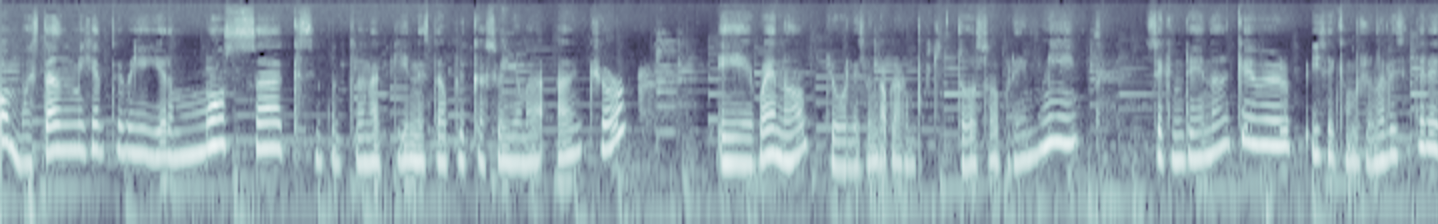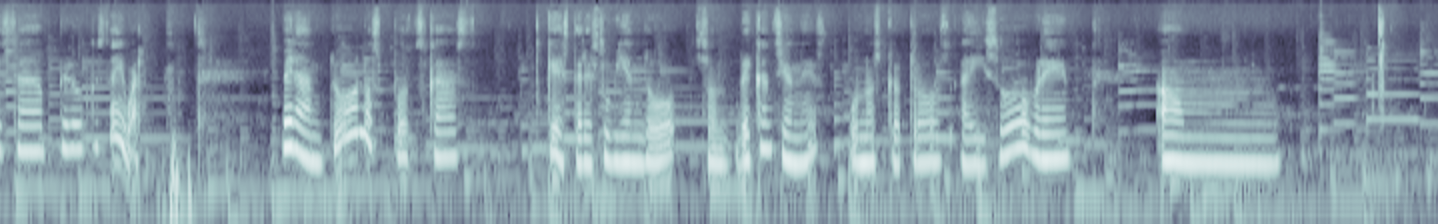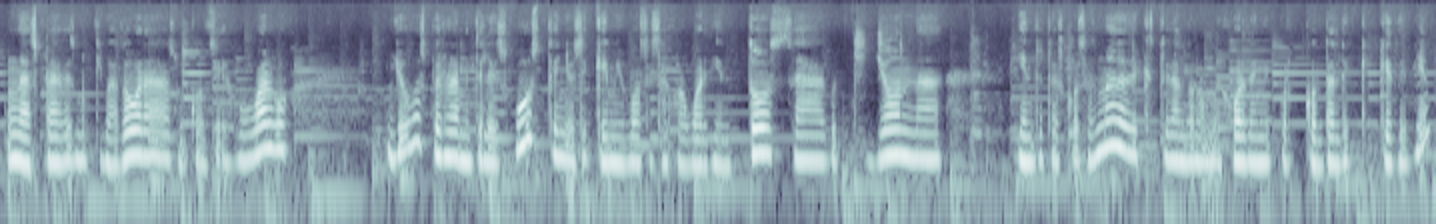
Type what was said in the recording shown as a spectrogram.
¿Cómo están mi gente bella y hermosa que se encuentran aquí en esta aplicación llamada Anchor? Y bueno, yo les vengo a hablar un poquito sobre mí. Sé que no tiene nada que ver y sé que a muchos no les interesa, pero pues da igual. Verán, todos los podcasts que estaré subiendo son de canciones, unos que otros ahí sobre um, unas frases motivadoras, un consejo o algo. Yo espero realmente les gusten. Yo sé que mi voz es aguardientosa, chillona y entre otras cosas más, de que estoy dando lo mejor de mí por con tal de que quede bien.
